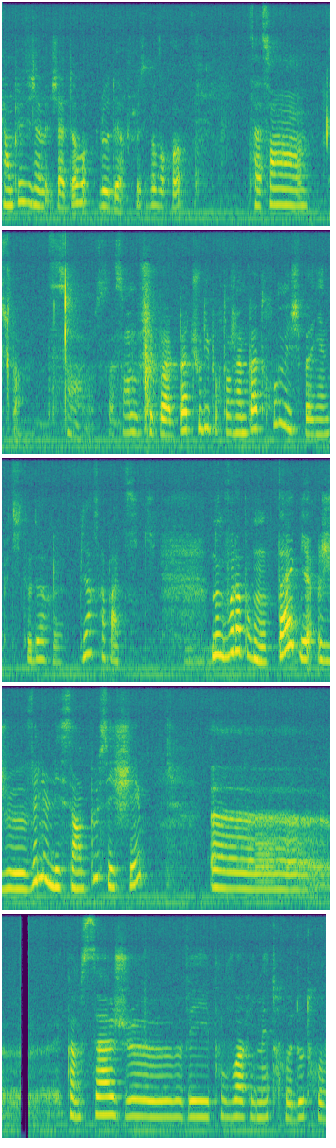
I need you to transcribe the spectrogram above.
Et en plus j'adore l'odeur, je sais pas pourquoi. Ça sent, je sais pas, ça sent, ça sent je sais pas, le patchouli pourtant j'aime pas trop mais je sais pas, il y a une petite odeur euh, bien sympathique. Donc voilà pour mon tag. Je vais le laisser un peu sécher. Euh, comme ça, je vais pouvoir y mettre d'autres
